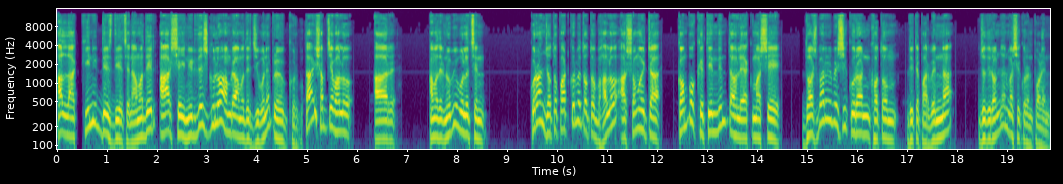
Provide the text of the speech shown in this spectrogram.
আল্লাহ কি নির্দেশ দিয়েছেন আমাদের আর সেই নির্দেশগুলো আমরা আমাদের জীবনে প্রয়োগ করব। তাই সবচেয়ে ভালো, আর আমাদের নবী বলেছেন, কোরআন যত পাঠ করবে তত ভালো, আর সময়টা কমপক্ষে তিন দিন, তাহলে এক মাসে দশ বারের বেশি কোরআন খতম দিতে পারবেন না। যদি রমজান মাসে কোরআন পড়েন,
